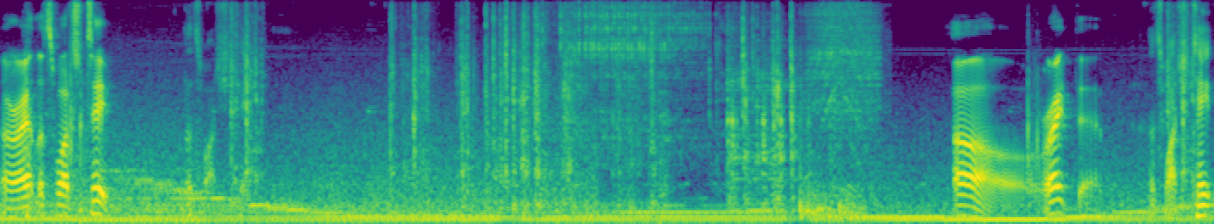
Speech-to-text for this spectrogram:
Alright, let's watch the tape. Let's watch the tape. Oh, right then. Let's watch the tape.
